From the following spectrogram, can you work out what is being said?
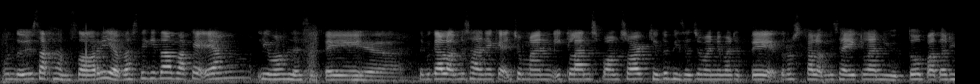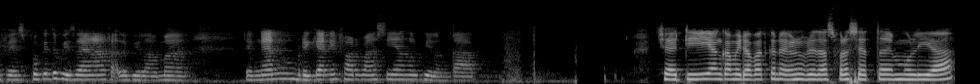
untuk Instagram story ya pasti kita pakai yang 15 detik. Iya. Tapi kalau misalnya kayak cuman iklan sponsor gitu bisa cuman 5 detik. Terus kalau misalnya iklan YouTube atau di Facebook itu bisa yang agak lebih lama. dengan memberikan informasi yang lebih lengkap. Jadi yang kami dapatkan dari Universitas Prasetya Mulia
